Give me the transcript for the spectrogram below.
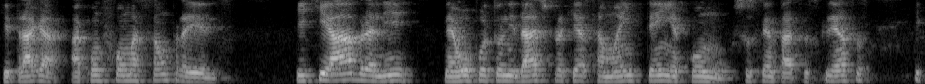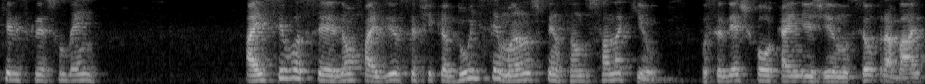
que traga a conformação para eles e que abra ali né, oportunidades para que essa mãe tenha como sustentar essas crianças e que eles cresçam bem. Aí, se você não faz isso, você fica duas semanas pensando só naquilo. Você deixa de colocar energia no seu trabalho,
